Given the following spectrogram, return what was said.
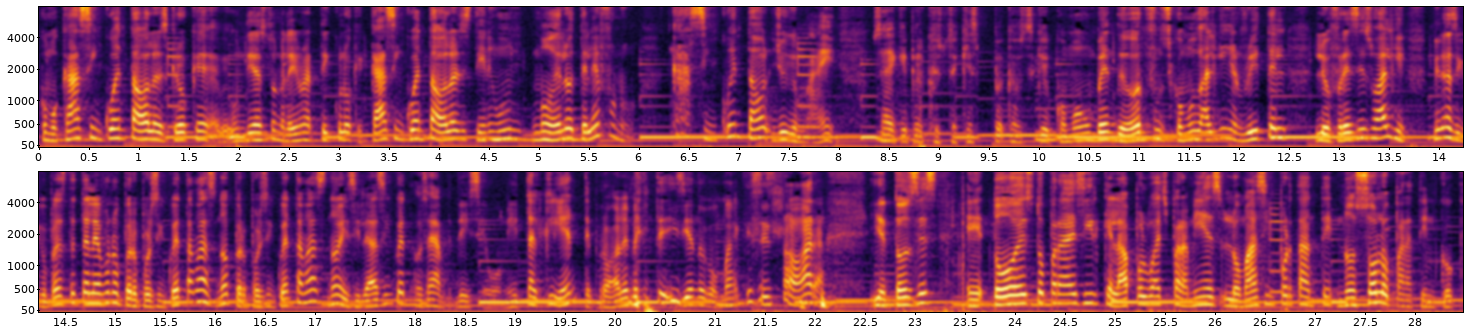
como cada 50 dólares, creo que un día esto me leí un artículo que cada 50 dólares tienen un modelo de teléfono. Cada 50 dólares. Yo digo, mae, o sea, que, pero que usted, que, es, que, como un vendedor, como alguien en retail le ofrece eso a alguien. Mira, si compras este teléfono, pero por 50 más, no, pero por 50 más, no, y si le da 50, o sea, dice, bonita el cliente, probablemente diciendo, como, mae, ¿qué es esta vara? Y entonces, eh, todo esto para decir que el Apple Watch para mí es lo más importante, no solo para Tim Cook,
